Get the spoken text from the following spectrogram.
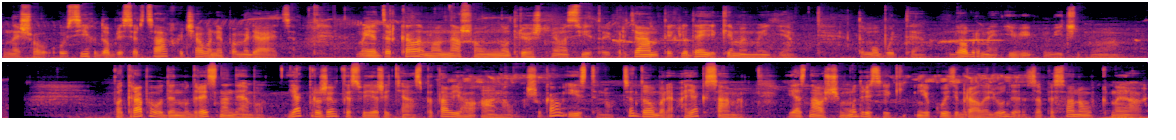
знайшов. У всіх добрі серця, хоча вони помиляються. Ми є дзеркалами нашого внутрішнього світу і притягуємо тих людей, якими ми є. Тому будьте добрими і ві- вічними. Потрапив один мудрець на небо. Як прожив ти своє життя? спитав його ангел. Шукав істину. Це добре, а як саме? Я знав, що мудрість, яку зібрали люди, записано в книгах,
